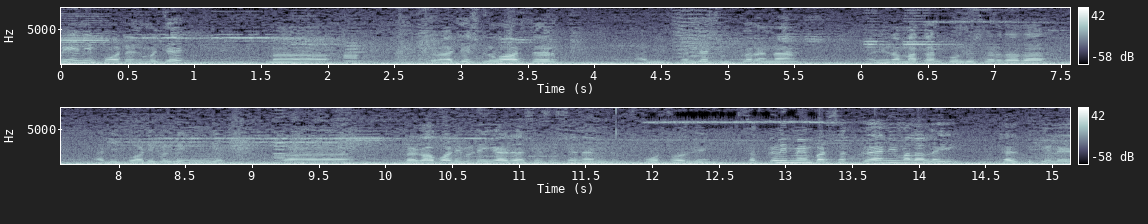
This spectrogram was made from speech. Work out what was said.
मेन इम्पॉर्टंट म्हणजे राजेश लोहार सर आणि संजय सुटकर यांना आणि रमाकांत कोंडुसकर दादा आणि body building Belgaum body building as association and स्पोर्ट्सवाले सगळी मेंबर सगळ्यांनी मला लई हेल्प केले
